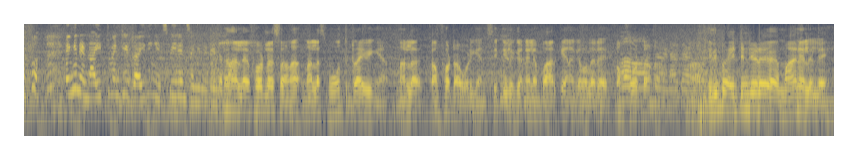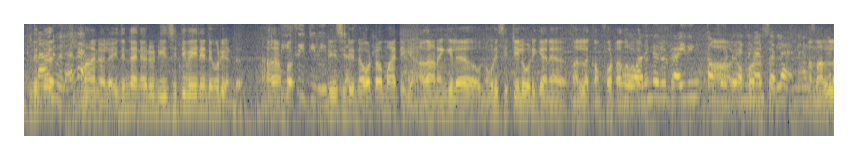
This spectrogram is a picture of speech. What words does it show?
എങ്ങനെയുണ്ട്? ഐ ട്വന്റി ഡ്രൈവിംഗ് എക്സ്പീരിയൻസ് എങ്ങനെയുണ്ട്? നല്ല എഫോർട്ട്ലെസ് ആണ്. നല്ല സ്മൂത്ത് ഡ്രൈവിംഗ് ആണ് നല്ല കംഫർട്ടാണ് ഓടിക്കാൻ. സിറ്റിയിലൊക്കെ ആണെങ്കിലും പാർക്ക് ചെയ്യാനൊക്കെ വളരെ കംഫർട്ടാണ് ഇതിപ്പോ ഐ ട്വന്റിയുടെ മാനുവൽ അല്ലേ? ഇതിന്റെ? മാനുവൽ ഇതിന്റെ തന്നെ ഒരു ഡി സി ടി വേരിയന്റും കൂടി ഉണ്ട്. ഡി സി ടി ഓട്ടോമാറ്റിക് ആണ്. അതാണെങ്കിൽ ഒന്നും കൂടി സിറ്റിയിൽ ഓടിക്കാൻ നല്ല കംഫർട്ടാന്ന് പറയുന്നത് കംഫർട്ട് നല്ല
